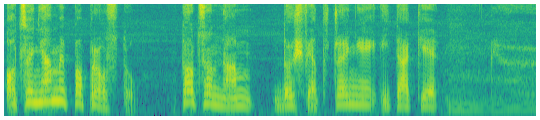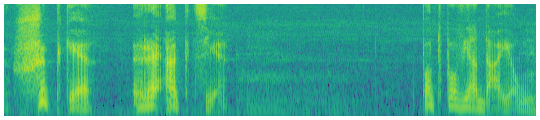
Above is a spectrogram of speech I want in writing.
Oceniamy po prostu to, co nam doświadczenie i takie szybkie reakcje podpowiadają.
